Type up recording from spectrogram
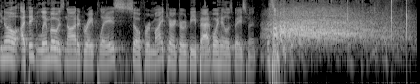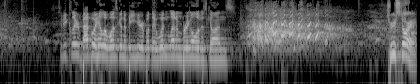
You know, I think limbo is not a great place. So for my character, it would be BadBoyHalo's basement. To be clear, Bad Boy Halo was going to be here, but they wouldn't let him bring all of his guns. true story.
